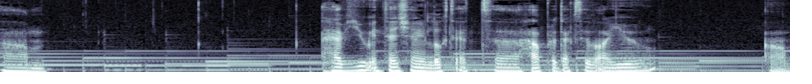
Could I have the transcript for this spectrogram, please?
Um, have you intentionally looked at uh, how productive are you um,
